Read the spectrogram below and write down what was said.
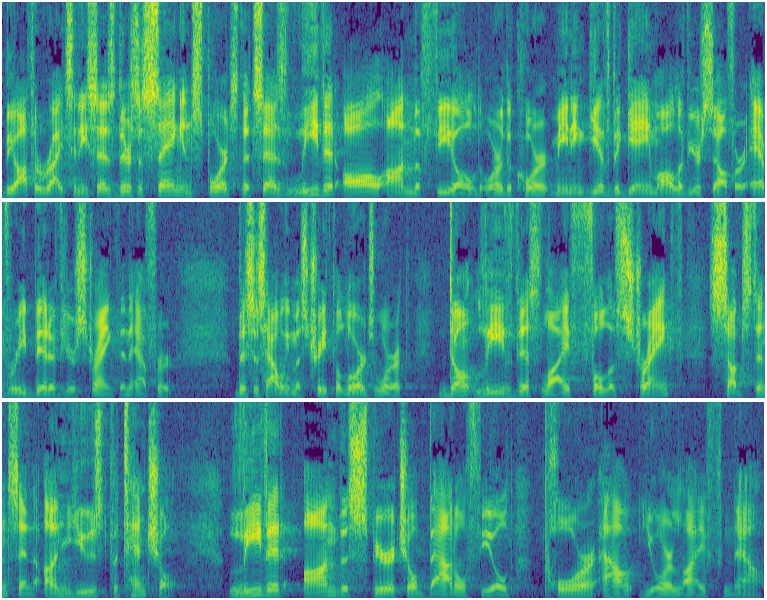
The author writes and he says, There's a saying in sports that says, Leave it all on the field or the court, meaning give the game all of yourself or every bit of your strength and effort. This is how we must treat the Lord's work. Don't leave this life full of strength, substance, and unused potential. Leave it on the spiritual battlefield. Pour out your life now.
